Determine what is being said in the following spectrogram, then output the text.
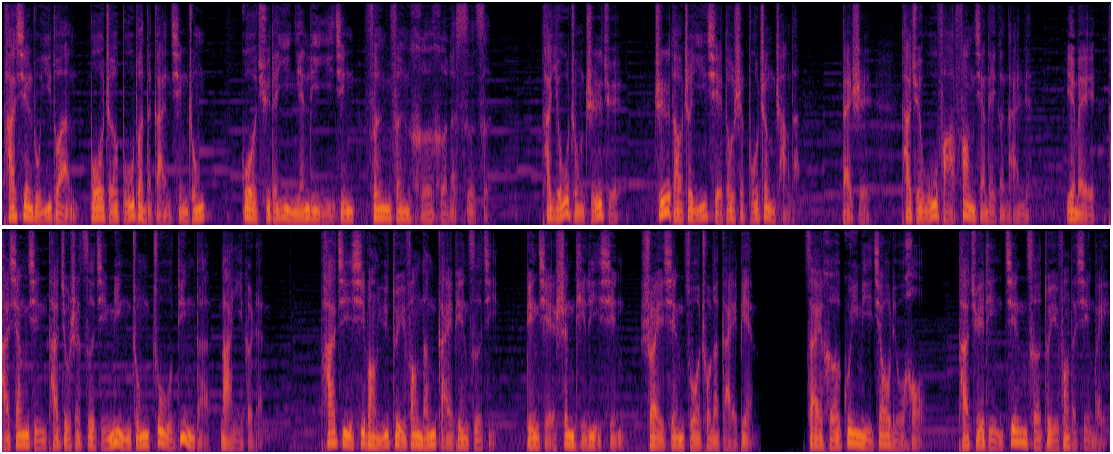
她陷入一段波折不断的感情中，过去的一年里已经分分合合了四次。她有种直觉，知道这一切都是不正常的，但是她却无法放下那个男人。因为他相信他就是自己命中注定的那一个人，他寄希望于对方能改变自己，并且身体力行，率先做出了改变。在和闺蜜交流后，她决定监测对方的行为。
